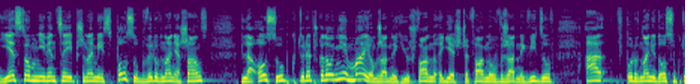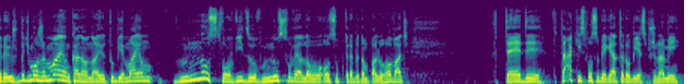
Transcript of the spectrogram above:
Jest to mniej więcej przynajmniej sposób wyrównania szans dla osób, które przykładowo nie mają żadnych już fan, jeszcze fanów, żadnych widzów, a w porównaniu do osób, które już być może mają kanał na YouTubie, mają mnóstwo widzów, mnóstwo wiadomo osób, które będą paluchować. Wtedy, w taki sposób jak ja to robię, jest przynajmniej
